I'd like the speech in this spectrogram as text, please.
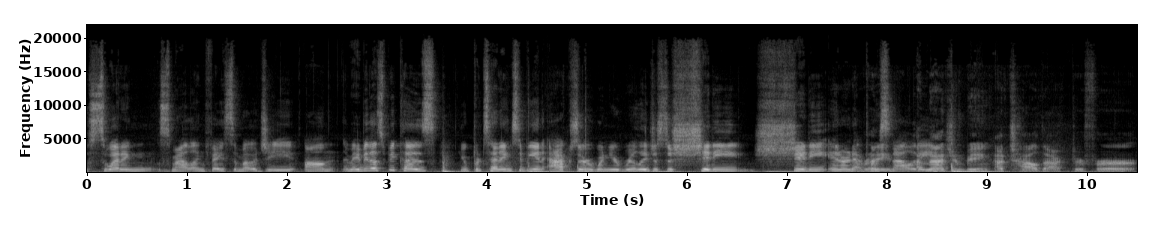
sweating, smiling face emoji. Um, maybe that's because you're pretending to be an actor when you're really just a shitty, shitty internet Right? personality. Imagine being a child actor for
